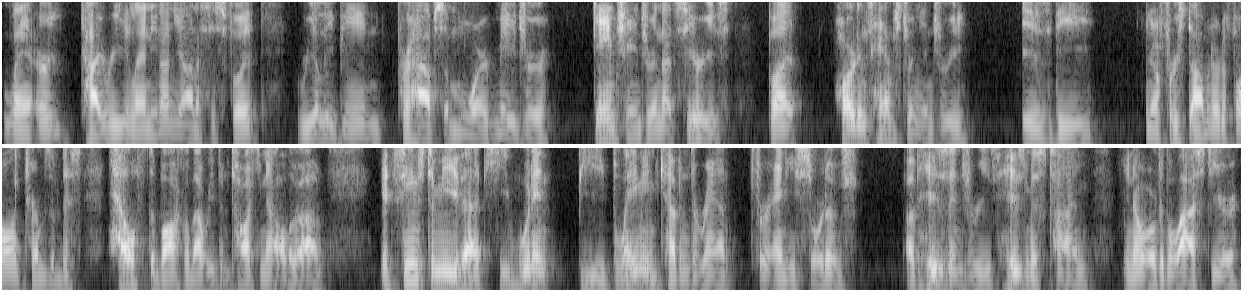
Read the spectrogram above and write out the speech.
land, or Kyrie landing on Giannis's foot, really being perhaps a more major game changer in that series. But Harden's hamstring injury is the you know first domino to fall in terms of this health debacle that we've been talking all about. It seems to me that he wouldn't be blaming Kevin Durant for any sort of of his injuries, his missed time, you know, over the last year.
